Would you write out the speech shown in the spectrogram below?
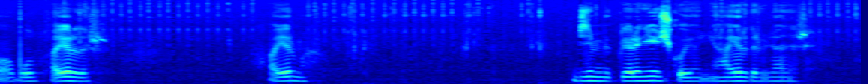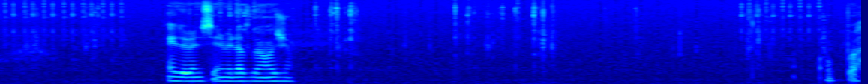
O bul hayırdır? Hayır mı? Bizim yükleri niye hiç koyuyorsun ya? Hayırdır birader? Neyse ben seni birazdan alacağım. Hoppa.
